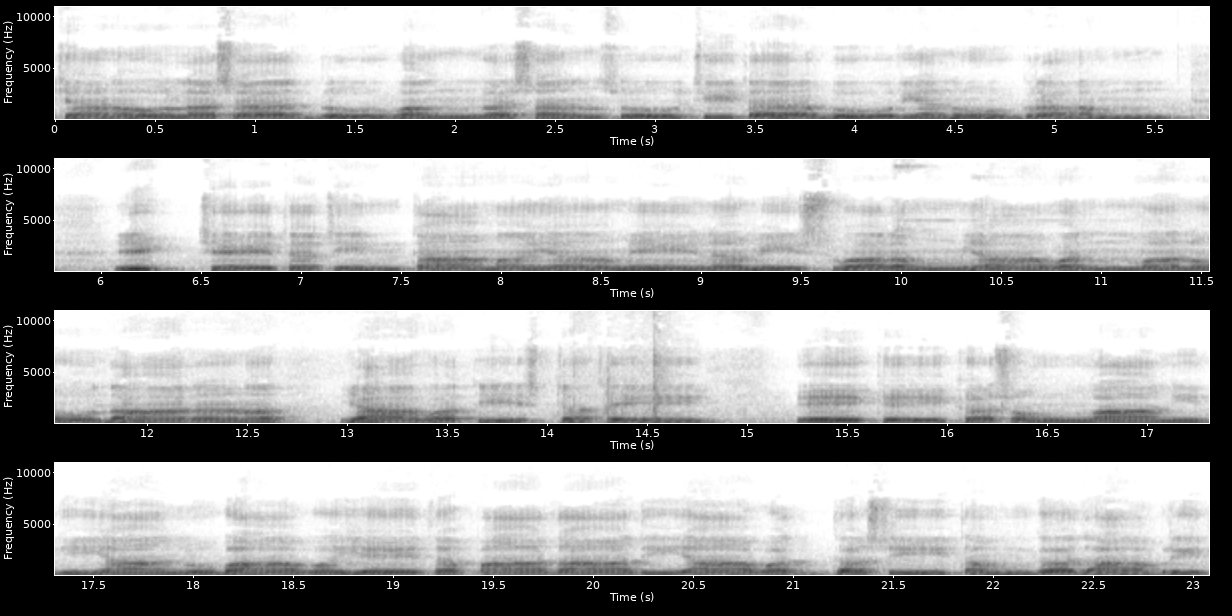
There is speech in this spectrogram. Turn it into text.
क्षणो लसद्भ्रुभङ्गसंसूचितभूर्यनुग्रहम् इच्छेत चिन्तामयमेनमीश्वरं यावन्मनोधारण यावतिष्ठते। एकैकशृङ्गानि धियानुभावयेत पादादि यावद्धसितं गदाभृत।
